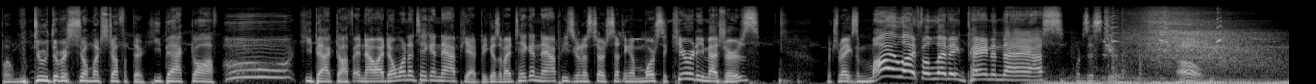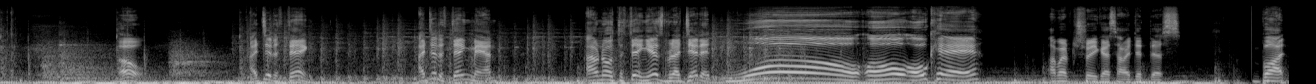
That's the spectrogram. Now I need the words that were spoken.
But dude, there was so much stuff up there. He backed off. he backed off. And now I don't want to take a nap yet, because if I take a nap, he's going to start setting up more security measures. Which makes my life a living pain in the ass. What does this do? Oh. Oh. I did a thing. I did a thing, man. I don't know what the thing is, but I did it. Whoa! Oh, okay. I'm gonna have to show you guys how I did this. But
